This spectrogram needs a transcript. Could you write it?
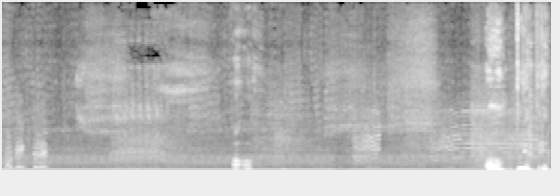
Kopik suru. Oh oh. Oh, tu dia, tu dia.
